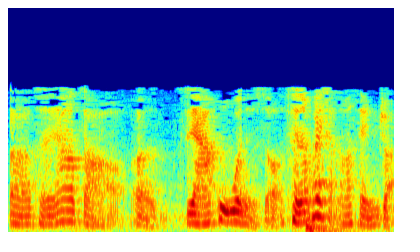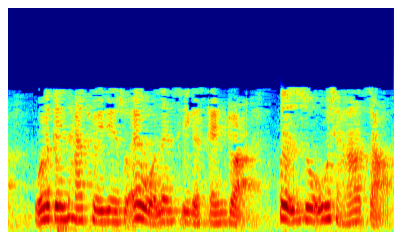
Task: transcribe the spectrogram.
呃可能要找呃职涯顾问的时候，可能会想到 Sandra，我会跟他推荐说，哎，我认识一个 Sandra，或者是说我想要找，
